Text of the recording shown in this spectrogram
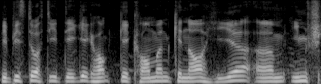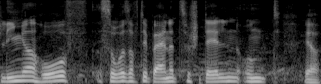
Wie bist du auf die Idee geko- gekommen, genau hier im Schlingerhof sowas auf die Beine zu stellen und ja,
